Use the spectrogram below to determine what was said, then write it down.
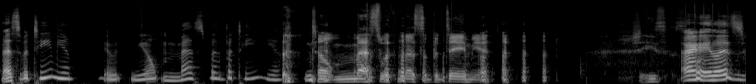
Mesopotamia. You don't mess with Botamia. Don't mess with Mesopotamia. Jesus. All right, let's.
